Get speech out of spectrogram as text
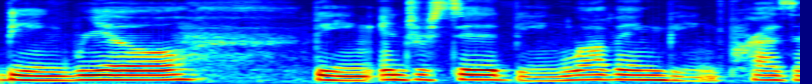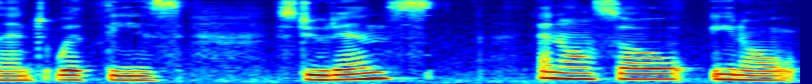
being real, being interested, being loving, being present with these students and also, you know,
